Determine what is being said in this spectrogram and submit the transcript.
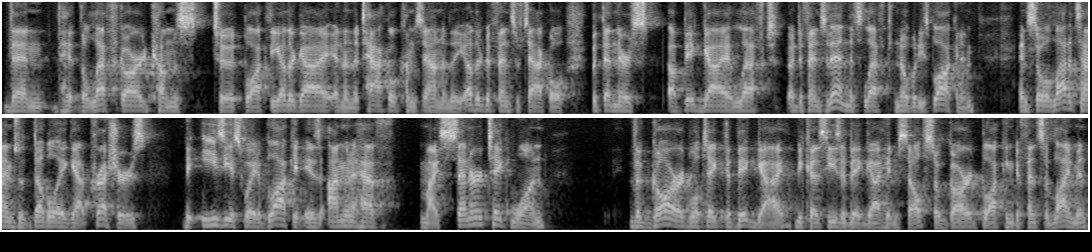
then the left guard comes to block the other guy, and then the tackle comes down to the other defensive tackle. But then there's a big guy left, a defensive end that's left, nobody's blocking him. And so a lot of times with double A gap pressures, the easiest way to block it is I'm going to have my center take one, the guard will take the big guy because he's a big guy himself. So guard blocking defensive lineman,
